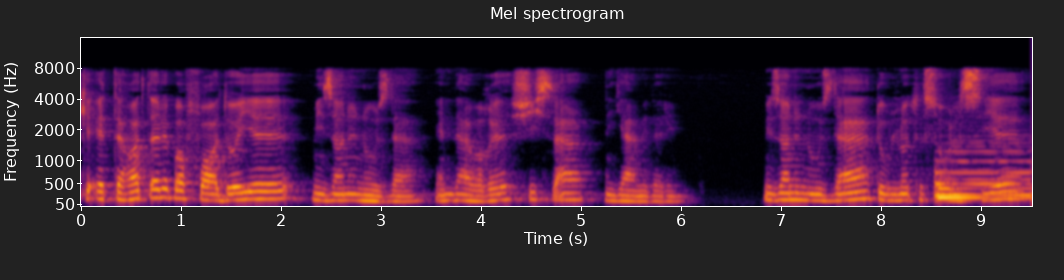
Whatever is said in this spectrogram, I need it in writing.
که اتحاد داره با فادوی میزان 19 یعنی در واقع 6 ضرب نگه میداریم. میزان 19 دوبلوت سلسیه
